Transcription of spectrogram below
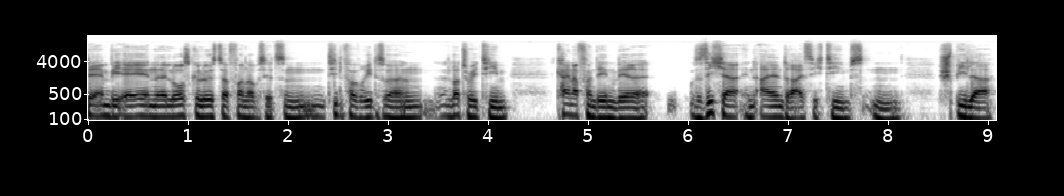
der NBA, ne, losgelöst davon, ob es jetzt ein Titelfavorit ist oder ein Lottery-Team, keiner von denen wäre sicher in allen 30 Teams ein Spieler,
